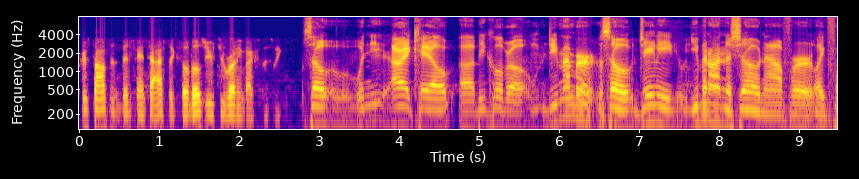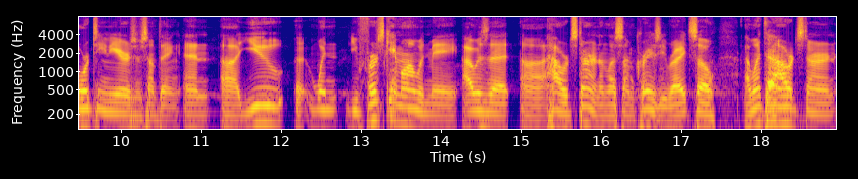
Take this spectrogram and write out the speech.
Chris Thompson's been fantastic. So those are your two running backs this week. So when you all right, Kale, uh, be cool, bro. Do you remember? So Jamie, you've been on the show now for like 14 years or something, and uh, you uh, when you first came on with me, I was at uh, Howard Stern, unless I'm crazy, right? So I went to Howard Stern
